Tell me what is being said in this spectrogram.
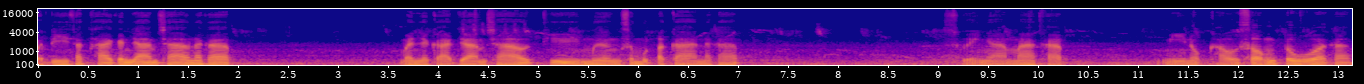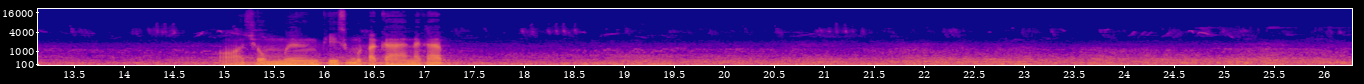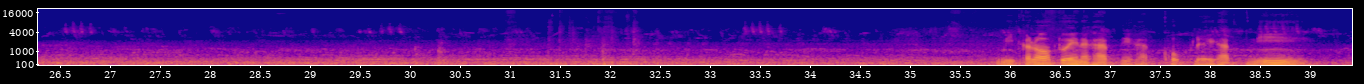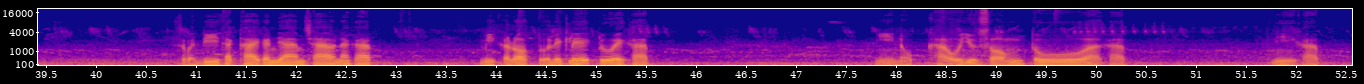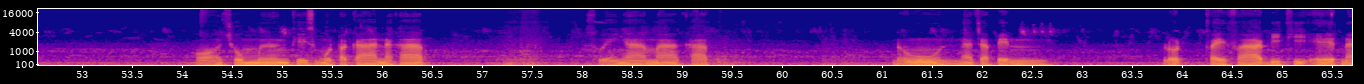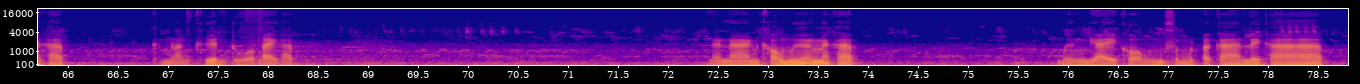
วัสดีทักทายกันยามเช้านะครับ บรรยากาศยามเช้าที่เมืองสมุทรปราการนะครับ สวยงามมากครับ มีนกเขาสองตัวครับหอชมเมืองที่สมุทรปราการนะครับ มีกระรอกด้วยนะครับนี่ครับครบเลยครับนี่ สวัสดีทักทายกันยามเช้านะครับ มีกระรอกตัวเล็กๆด้วยครับ มีนกเขาอยู่สองตัวครับ นี่ครับหอชมเมืองที่สมุทรปราการนะครับ สวยงามมากครับ นู่นน่าจะเป็น รถไฟฟ้า BTS นะครับกำลังเคลื่อนตัวไปครับ นานๆเข้าเมืองนะครับ เมืองใหญ่ของสมุทรปราการเลยครับ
